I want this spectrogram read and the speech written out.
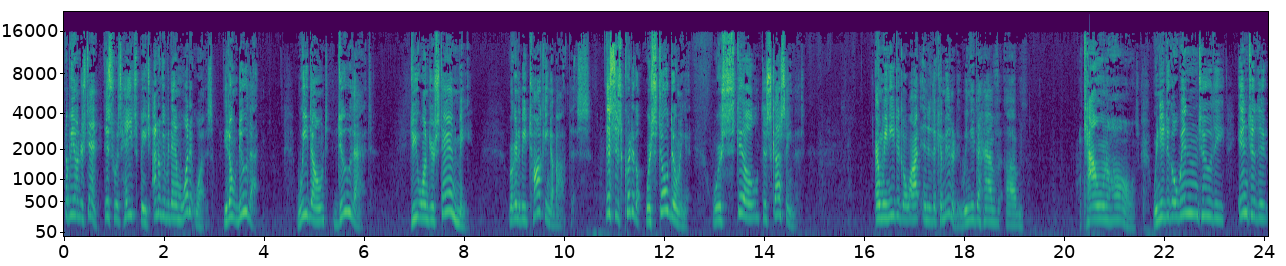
No, but you understand. This was hate speech. I don't give a damn what it was. You don't do that. We don't do that. Do you understand me? We're going to be talking about this. This is critical. We're still doing it. We're still discussing this. And we need to go out into the community. We need to have um, town halls. We need to go into the into the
